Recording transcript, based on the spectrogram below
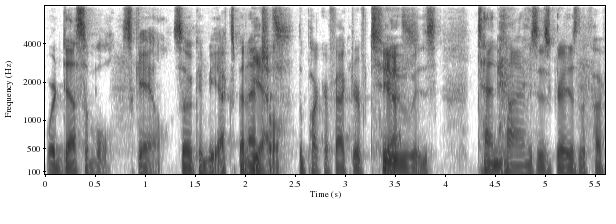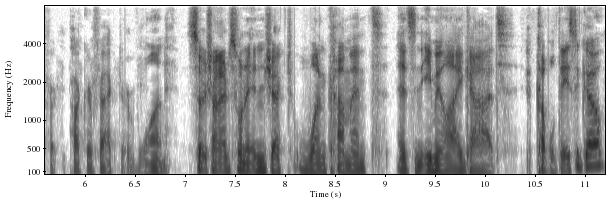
or decibel scale. So it could be exponential. Yes. The pucker factor of two yes. is 10 times as great as the pucker factor of one. So, Sean, I just want to inject one comment. It's an email I got a couple days ago.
